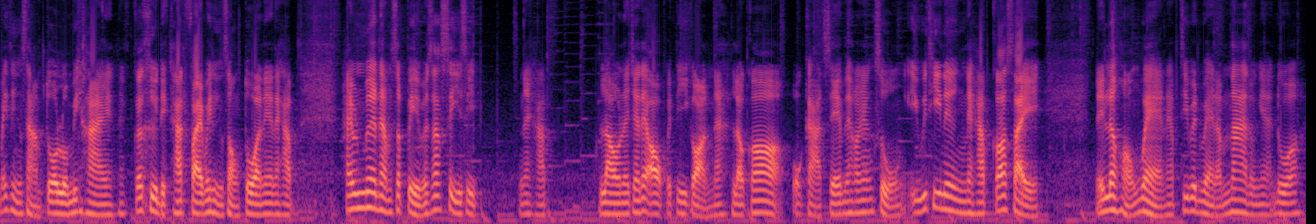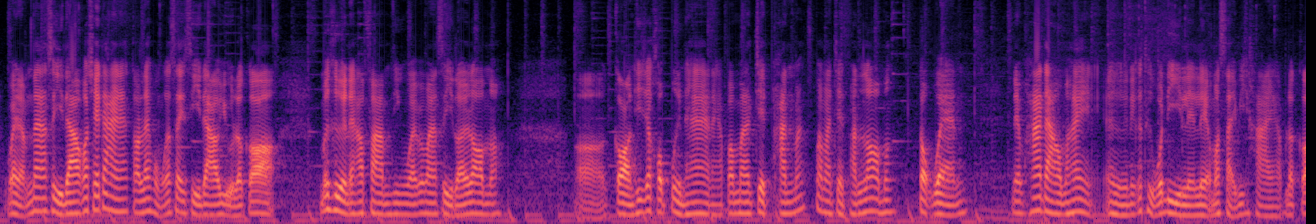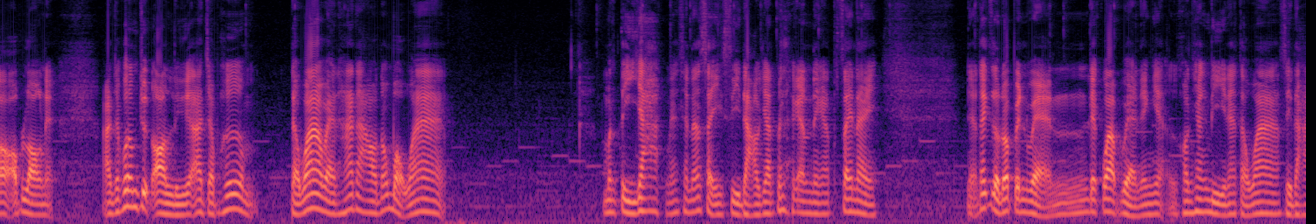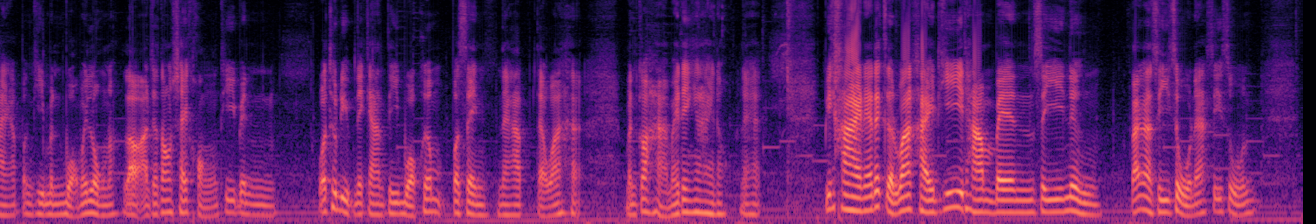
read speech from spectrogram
ไม่ถึง 3 ตัวรวมพี่คาย ก็คือเด็กทัดไฟไม่ถึง 2 ตัวเนี่ยนะครับให้เพื่อนๆทำสปีดไปสัก 40 นะครับ เราเนี่ยจะได้ออกไปตีก่อนนะ แล้วก็โอกาสเซฟเนี่ยค่อนข้างสูง อีกวิธีหนึ่งนะครับ ก็ใส่ในเรื่องของแหวนนะครับที่เป็นแหวนน้ำหน้าตรงเนี้ยดูว่าแหวนน้ำหน้า4ดาวก็ใช้ได้นะ ตอนแรกผมก็ใส่4ดาวอยู่แล้วก็เมื่อคืนนะครับฟาร์มทิ้งไว้ประมาณ 400 รอบเนาะเอ่อก่อนที่จะครบหมื่นห้านะครับประมาณ 7,000มั้งประมาณ 7,000 รอบมั้งตกแหวนเนี่ยห้าดาวมาให้เออเนี่ยก็ถือว่าดีเลยเลยมาใส่พี่คายครับแล้วก็ออฟลองเนี่ยอาจจะเพิ่มจุดอ่อนหรืออาจจะเพิ่ม แต่ว่าแหวนห้าดาวต้องบอกว่า มันตียากนะฉะนั้นใส่สี่ดาวยัดไปแล้วกันนะครับไส้ใน เนี่ยถ้าเกิดว่าเป็นแหวนเรียกว่าแหวนอย่างเงี้ยค่อนข้างดีนะแต่ว่าเสียดายครับบางทีมันบวกไม่ลงเนาะเราอาจจะต้องใช้ของที่เป็นวัตถุดิบในการตีบวกเพิ่มเปอร์เซ็นต์นะครับ แต่ว่ามันก็หาไม่ได้ง่ายเนาะนะฮะพี่คายเนี่ยถ้าเกิดว่าใครที่ทำเป็น C1 ตั้งแต่ C0 นะ C0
